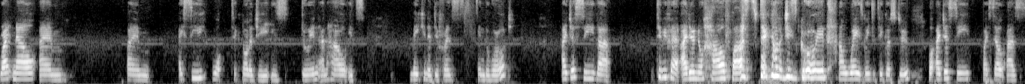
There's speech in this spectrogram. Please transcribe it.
right now I'm I'm I see what technology is doing and how it's making a difference in the world. I just see that to be fair, I don't know how fast technology is growing and where it's going to take us to, but I just see myself as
